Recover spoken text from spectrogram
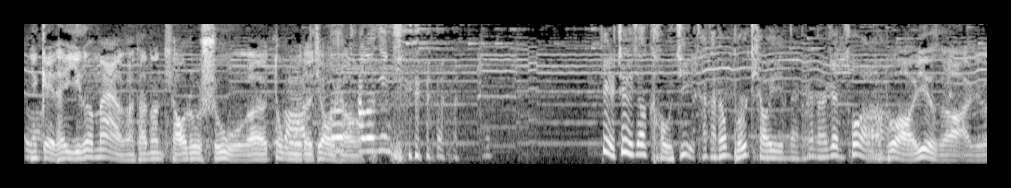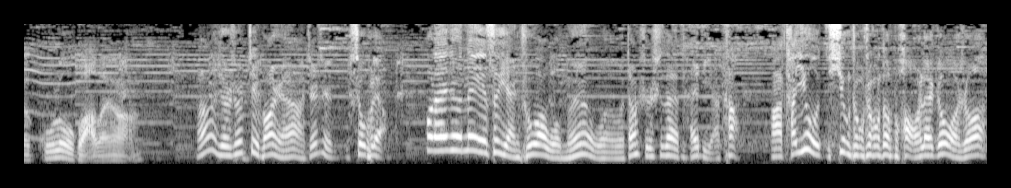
你给他一个麦克，他能调出十五个动物的叫声。他能给你。这个这个叫口技，他可能不是调音的，你可能认错了。不好意思啊，这个孤陋寡闻啊。然后就是说这帮人啊，真是受不了。后来就那一次演出啊，我们我我当时是在台底下看啊，他又兴冲冲的跑过来跟我说：“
